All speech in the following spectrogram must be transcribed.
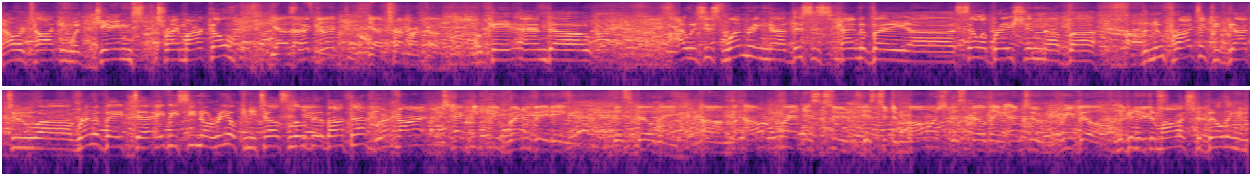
Now we're talking with James Trimarco. Yeah, Is that that's me. correct? Yeah, Trimarco. Okay, and uh, I was just wondering, uh, this is kind of a uh, celebration of uh, the new project you've got to uh, renovate uh, ABC No Rio. Can you tell us a little Yeah, bit about that? We're not technically renovating this building. Um, our plan is to is to demolish this building and to rebuild. You're going to demolish the building and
